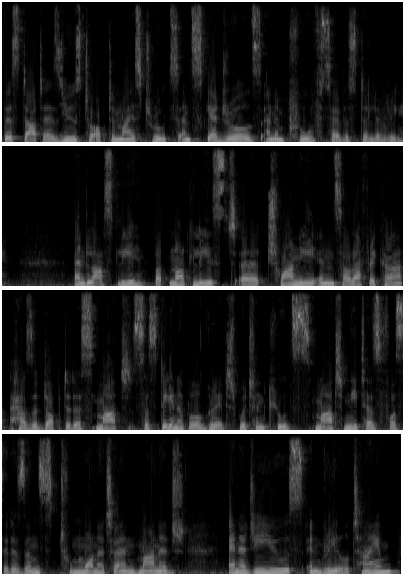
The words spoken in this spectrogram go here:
This data is used to optimize routes and schedules and improve service delivery. And lastly, but not least, uh, Tshwane in South Africa has adopted a smart sustainable grid, which includes smart meters for citizens to monitor and manage energy use in real time,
